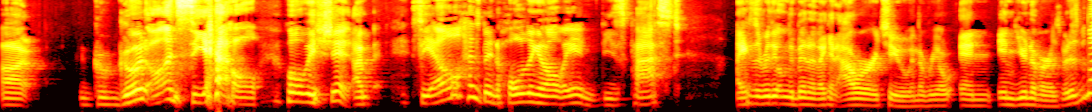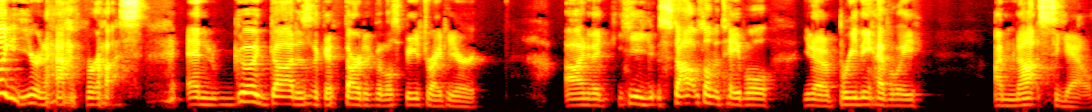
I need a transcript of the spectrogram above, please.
Uh, good on Ciel. Holy shit! I'm Ciel has been holding it all in these past. I guess it's really only been like an hour or two in the real in in universe, but it's been like a year and a half for us. And good God, is a cathartic little speech right here. Uh, and like he stops on the table, you know, breathing heavily. I'm not Ciel,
